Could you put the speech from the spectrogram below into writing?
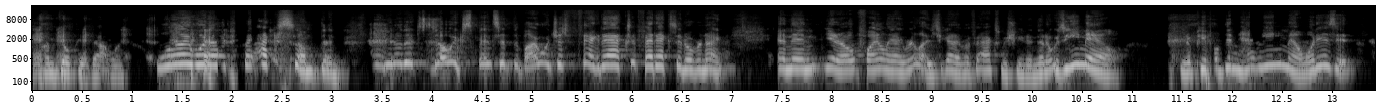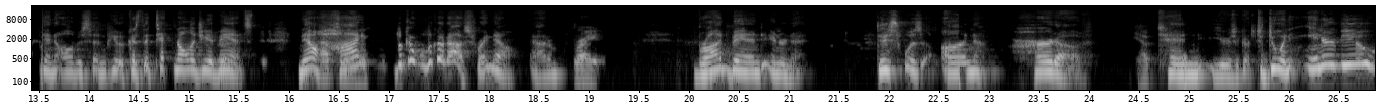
I'm guilty of that one. Why would i fax something? You know that's so expensive to buy one just fedex fedex it overnight. And then you know finally i realized you got to have a fax machine and then it was email. You know people didn't have email. What is it then all of a sudden people because the technology advanced now high look at look at us right now adam Right. broadband internet this was unheard of Yep. 10 years ago to do an interview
